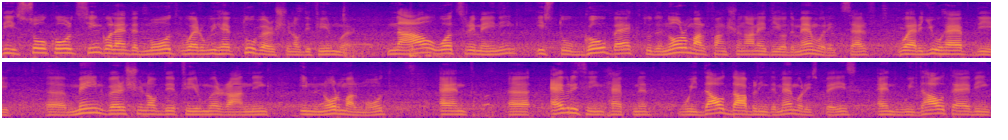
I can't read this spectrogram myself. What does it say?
the so-called single-ended mode where we have two versions of the firmware. Now what's remaining is to go back to the normal functionality of the memory itself where you have the uh, main version of the firmware running in normal mode and uh, everything happened without doubling the memory space and without having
